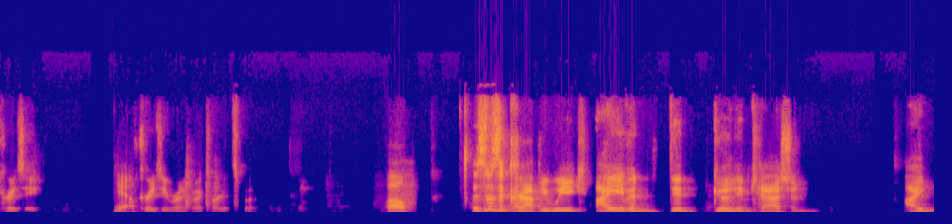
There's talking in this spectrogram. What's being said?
crazy, yeah crazy running back targets. But well this was a crappy week. I even did good in cash, and I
